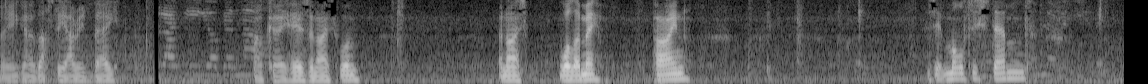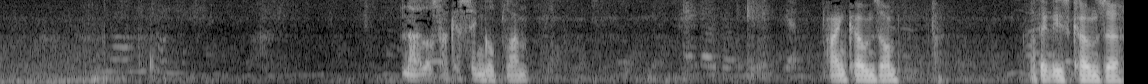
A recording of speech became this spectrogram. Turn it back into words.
There you go, that's the arid bay. Okay, here's a nice one. A nice Wollemi pine. Is it multi-stemmed? No, it looks like a single plant. Pine cones on. I think these cones are,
